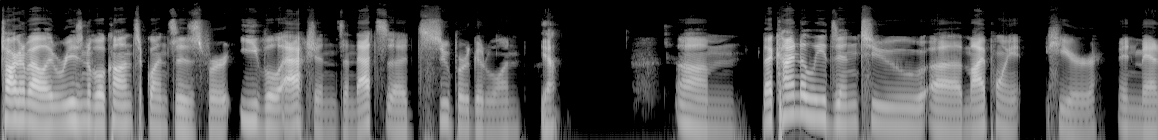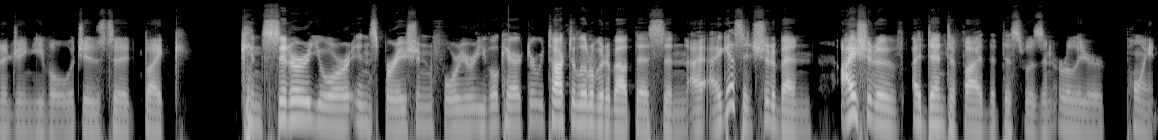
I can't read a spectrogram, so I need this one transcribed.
talking about like reasonable consequences for evil actions, and that's a super good one. Yeah. Um, that kind of leads into uh my point here in managing evil, which is to like consider your inspiration for your evil character. We talked a little bit about this, and I, I guess it should have been I should have identified that this was an earlier point.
